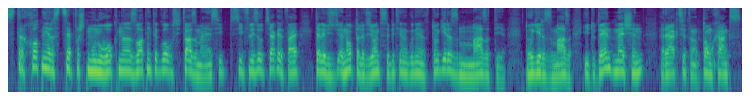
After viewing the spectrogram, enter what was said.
страхотния разцепващ монолог на Златните глобуси. Това за мен си, си влиза от всякъде. Това е телевиз... едно от телевизионните събития на годината. Той ги размаза тия. Той ги размаза. И до ден днешен реакцията на Том Ханкс,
